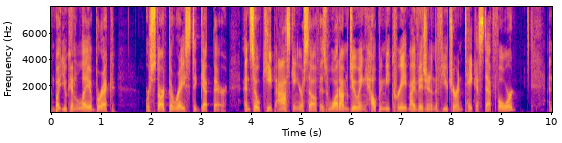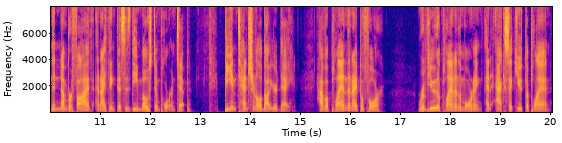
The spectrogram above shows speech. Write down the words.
but you can lay a brick or start the race to get there. And so keep asking yourself is what I'm doing helping me create my vision in the future and take a step forward? And then number five, and I think this is the most important tip be intentional about your day. Have a plan the night before, review the plan in the morning, and execute the plan.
